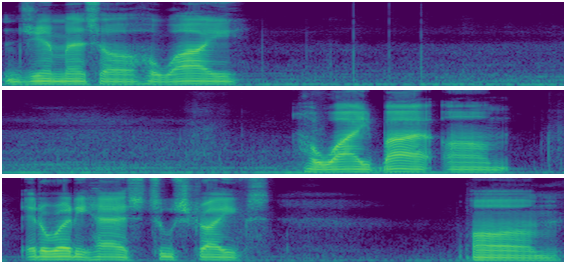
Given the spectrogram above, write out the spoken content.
GMS uh, Hawaii. Hawaii Ba um it already has two strikes um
